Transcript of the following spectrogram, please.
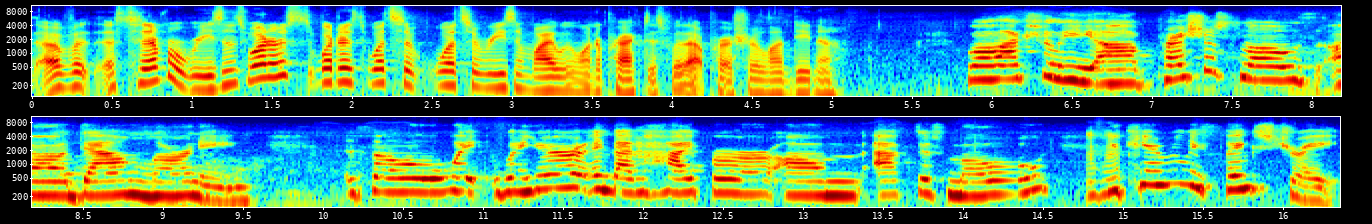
of uh, several reasons. What is what is what's a, what's a reason why we want to practice without pressure, Londina? Well, actually, uh, pressure slows uh, down learning. So when you're in that hyper um, active mode, mm-hmm. you can't really think straight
